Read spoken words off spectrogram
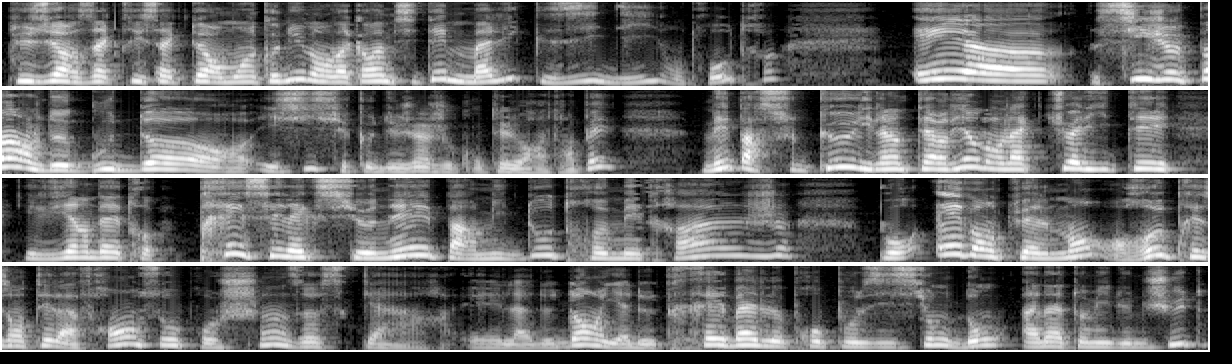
plusieurs actrices-acteurs moins connus, mais on va quand même citer Malik Zidi, entre autres. Et euh, si je parle de Goutte d'Or ici, c'est que déjà je comptais le rattraper, mais parce qu'il intervient dans l'actualité. Il vient d'être présélectionné parmi d'autres métrages pour éventuellement représenter la France aux prochains Oscars. Et là-dedans, il y a de très belles propositions, dont Anatomie d'une chute,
